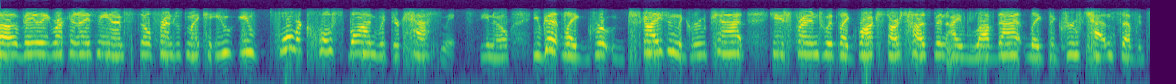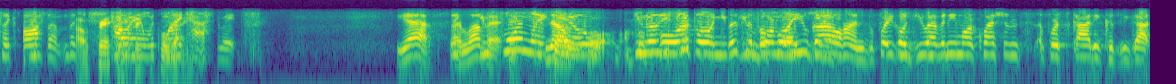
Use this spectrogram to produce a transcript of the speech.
uh, vaguely recognize me, and I'm still friends with my. Ca- you you form a close bond with your castmates. You know, you get like gro- Sky's in the group chat. He's friends with like Rockstar's husband. I love that, like the group chat and stuff. It's like awesome. That's Oh, Chris, how Chris I am with cool my guy. castmates. Yes, I Like, love you it. form like No. you know you know Before- these people, and you Listen, you form before like you you go, know, hon, before you go, do you have any more questions for Scottie? Because we got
